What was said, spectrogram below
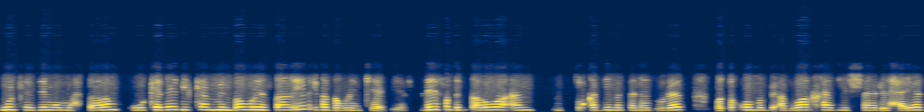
ملتزم ومحترم وكذلك من دور صغير إلى دور كبير. ليس بالضرورة أن تقدم تنازلات وتقوم بأدوار خادشة للحياة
